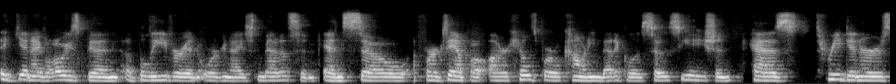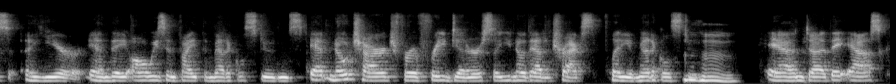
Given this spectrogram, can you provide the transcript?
again, I've always been a believer in organized medicine. And so, for example, our Hillsborough County Medical Association has three dinners a year and they always invite the medical students at no charge for a free dinner so you know that attracts plenty of medical students mm-hmm. And uh, they ask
